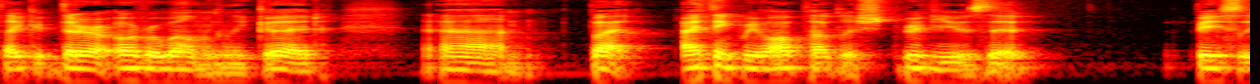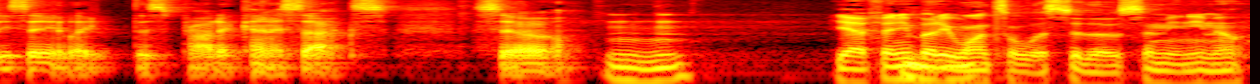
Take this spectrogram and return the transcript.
like that are overwhelmingly good. Um, but I think we've all published reviews that basically say like this product kind of sucks. So mm-hmm. Yeah, if anybody mm-hmm. wants a list of those, send me an email.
